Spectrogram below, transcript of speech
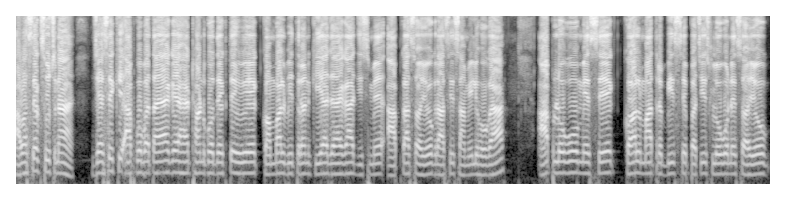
आवश्यक सूचना जैसे कि आपको बताया गया है, ठंड को देखते हुए कंबल वितरण किया जाएगा, जिसमें आपका सहयोग राशि शामिल होगा। आप लोगों में से कल मात्र 20 से 25 लोगों ने सहयोग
